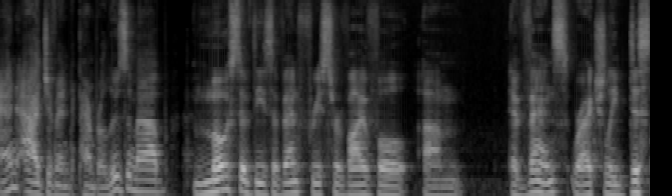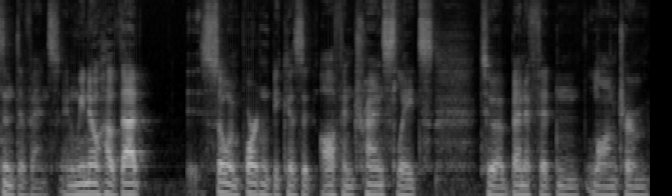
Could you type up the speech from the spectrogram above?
and adjuvant pembrolizumab. Most of these event free survival um, events were actually distant events, and we know how that is so important because it often translates to a benefit in long term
